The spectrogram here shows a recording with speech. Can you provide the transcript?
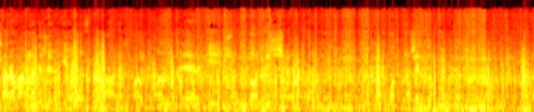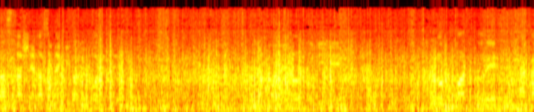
সারা বাংলাদেশের কি অবস্থা? ফাল্গুনগঞ্জের কি সুন্দর দৃশ্য? পদ্মা সেতু রাস্তা শেখ হাসিনা কীভাবে করেছে পানির দিয়ে লুটপাট করে টাকা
